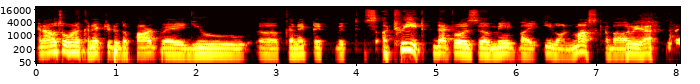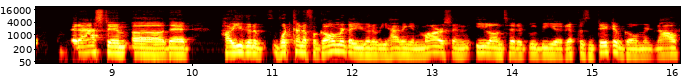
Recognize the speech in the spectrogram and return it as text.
And I also want to connect it to the part where you uh, connect it with a tweet that was uh, made by Elon Musk about, oh, yeah. that asked him uh, that, how are you going to, what kind of a government are you going to be having in Mars? And Elon said it will be a representative government. Now,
